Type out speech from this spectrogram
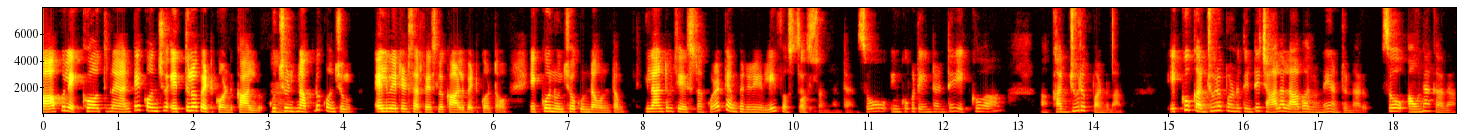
వాపులు ఎక్కువ అవుతున్నాయి అంటే కొంచెం ఎత్తులో పెట్టుకోండి కాళ్ళు. కూర్చుంటున్నప్పుడు కొంచెం ఎలివేటెడ్ సర్ఫేస్లో కాళ్ళు పెట్టుకోవటం ఎక్కువ నుంచోకుండా ఉండటం ఇలాంటివి చేసినా కూడా టెంపరీ రిలీఫ్ వస్తుంది. వస్తుందంట. సో ఇంకొకటి ఏంటంటే ఎక్కువ ఖర్జూర పండు మ్యామ్. ఎక్కువ ఖర్జూర పండు తింటే చాలా లాభాలు ఉన్నాయి అంటున్నారు. సో అవునా కాదా?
